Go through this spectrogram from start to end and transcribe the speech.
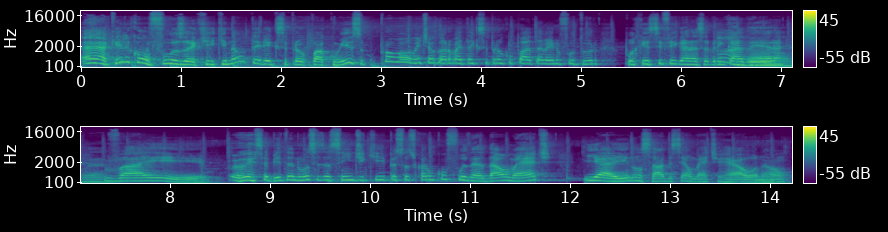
É, aquele confuso aqui que não teria que se preocupar com isso, provavelmente agora vai ter que se preocupar também no futuro, porque se ficar nessa brincadeira, ah, não, vai. Eu recebi denúncias assim de que pessoas ficaram confusas, né? Dá o match e aí não sabe se é um match real ou não.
